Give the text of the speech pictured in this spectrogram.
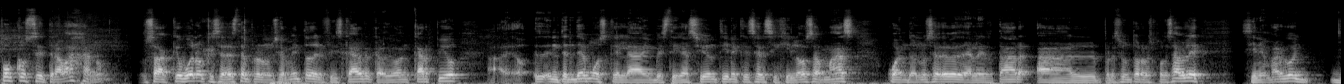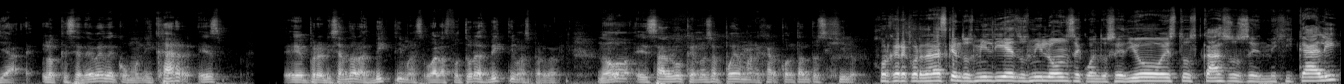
poco se trabaja, ¿no? O sea, qué bueno que se da este pronunciamiento del fiscal Ricardo Iván Carpio. Ah, entendemos que la investigación tiene que ser sigilosa, más cuando no se debe de alertar al presunto responsable. Sin embargo, ya lo que se debe de comunicar es eh, priorizando a las víctimas o a las futuras víctimas, perdón. No, es algo que no se puede manejar con tanto sigilo. Jorge, recordarás que en 2010, 2011, cuando se dio estos casos en Mexicali,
